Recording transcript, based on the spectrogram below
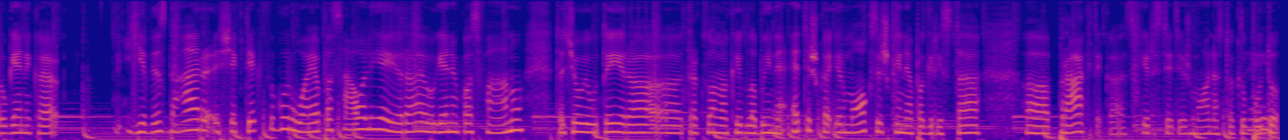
Eugenika ji vis dar šiek tiek figūruoja pasaulyje, yra eugenikos fanų, tačiau jau tai yra traktuojama kaip labai neetiška ir moksliškai nepagrįsta praktika skirstyti žmonės tokiu Taip. būdu.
